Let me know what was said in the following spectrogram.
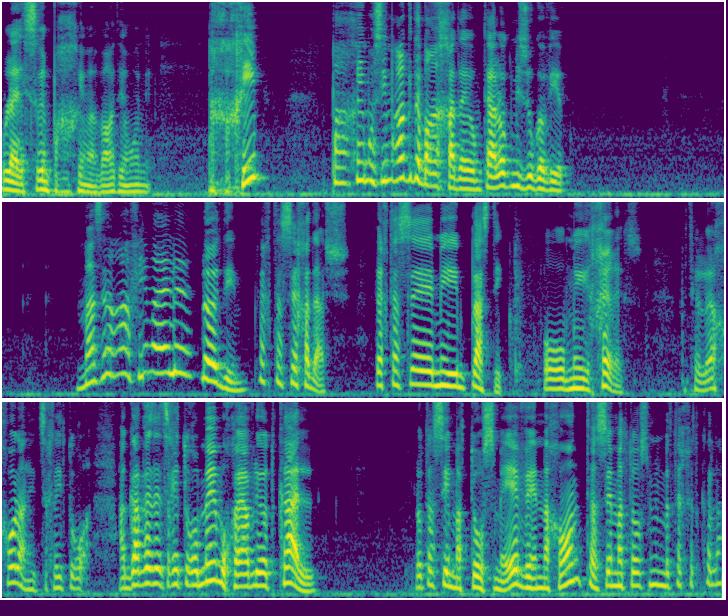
אולי 20 פחחים עברתי, אמרו לי, פחחים? פחחים עושים רק דבר אחד היום, תעלות מיזוג אוויר. מה זה הרעפים האלה? לא יודעים. לך תעשה חדש. לך תעשה מפלסטיק, או מחרס. אמרתי, לא יכול, אני צריך לתרום... הגג הזה צריך להתרומם, הוא חייב להיות קל. לא תעשה מטוס מאבן, נכון? תעשה מטוס ממתכת קלה.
